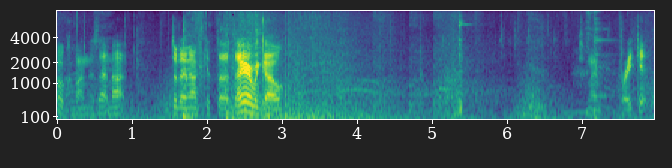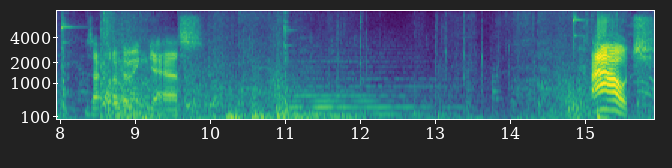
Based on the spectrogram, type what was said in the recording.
Oh, come on. Is that not... Did I not get the... There we go. Can I break it? Is that what I'm doing? Yes. Ouch!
